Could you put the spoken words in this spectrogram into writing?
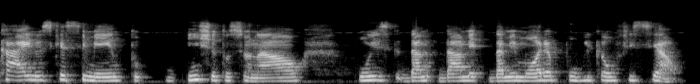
cai no esquecimento institucional os, da, da, da memória pública oficial.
